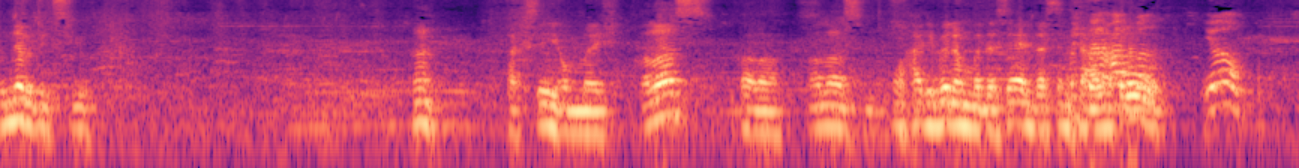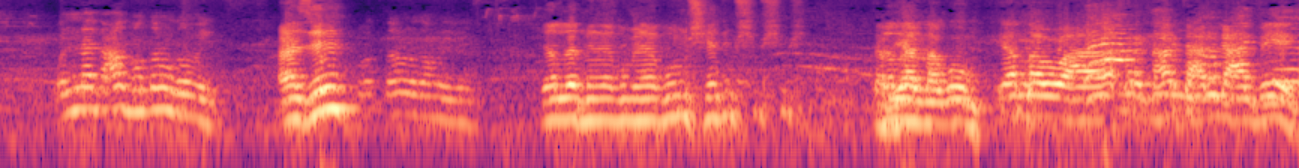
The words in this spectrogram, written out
والنبي تكسيهم. ها؟ هكسيهم ماشي. خلاص؟ خلاص. خلاص ماشي. وهجيب لهم مدرسات بس مش على عاوز طول. يوم والنبي عاوز بنطلون وقميص عايز إيه؟ بنطلون وقميص يلا من هنا قوم من هنا قوم امشي امشي امشي امشي طب يلا. قوم. يلا وعلى آخر النهار تعالوا لي على البيت.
